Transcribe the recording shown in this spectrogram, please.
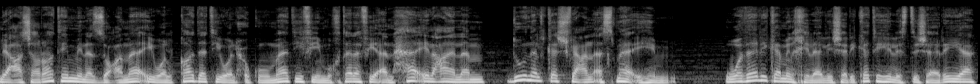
لعشرات من الزعماء والقادة والحكومات في مختلف أنحاء العالم دون الكشف عن أسمائهم. وذلك من خلال شركته الاستشارية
